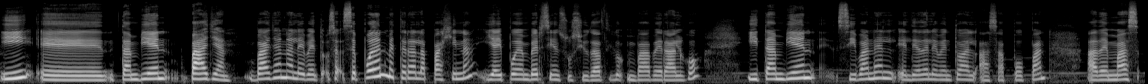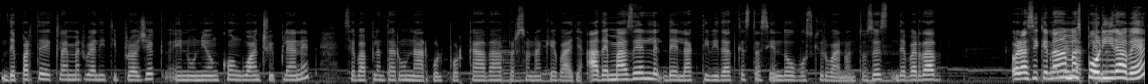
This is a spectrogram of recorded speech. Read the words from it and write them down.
Y eh, también vayan, vayan al evento. O sea, se pueden meter a la página y ahí pueden ver si en su ciudad va a haber algo. Y también, si van el, el día del evento al- a, Zapopan, además de parte de Climate Reality Project, en unión con One Tree Planet, se va a plantar un árbol por cada Ah, persona bien. que vaya. Además de, la actividad que está haciendo Bosque Urbano. Entonces, de verdad, ahora sí que Vale nada más por ir a ver.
